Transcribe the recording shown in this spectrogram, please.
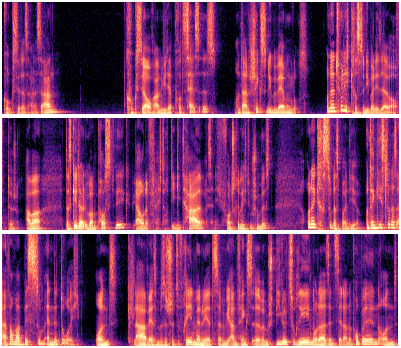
guckst dir das alles an, guckst dir auch an, wie der Prozess ist und dann schickst du die Bewerbung los. Und natürlich kriegst du die bei dir selber auf den Tisch. Aber das geht halt über einen Postweg, ja, oder vielleicht auch digital, weiß ja nicht, wie fortschrittlich du schon bist. Und dann kriegst du das bei dir. Und dann gehst du das einfach mal bis zum Ende durch. Und klar wäre es ein bisschen schizophren, wenn du jetzt irgendwie anfängst, äh, mit dem Spiegel zu reden oder setzt dir da eine Puppe hin und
